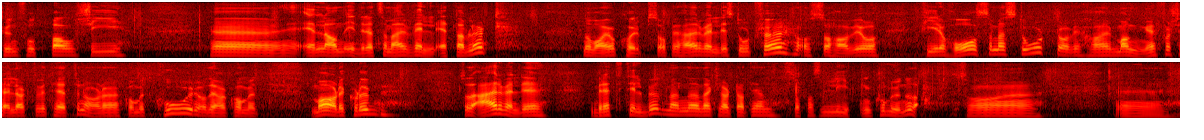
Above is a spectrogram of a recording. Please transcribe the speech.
kun fotball, ski, eh, en eller annen idrett som er veletablert. Nå var jo korpset oppi her veldig stort før, og så har vi jo 4H som er stort, og vi har mange forskjellige aktiviteter. Nå har det kommet kor, og det har kommet maleklubb. Så det er veldig bredt tilbud, men det er klart at i en såpass liten kommune, da, så eh,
